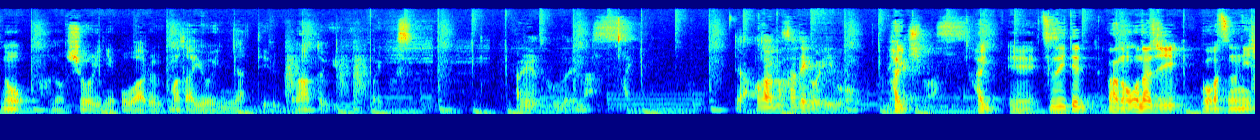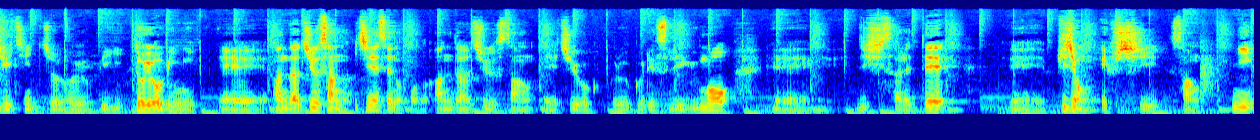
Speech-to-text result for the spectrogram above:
のあの勝利に終わるまた要因になっているかなというふうに思います。ありがとうございます。では、他のカテゴリーをお願いします。はい、はい。えー続いてあの同じ5月の21日土曜日土曜日に、えーアンダー13の1年生の方のアンダー13、えー中国プログレスリーグも、えー実施されて、えーピジョン FC さんに、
